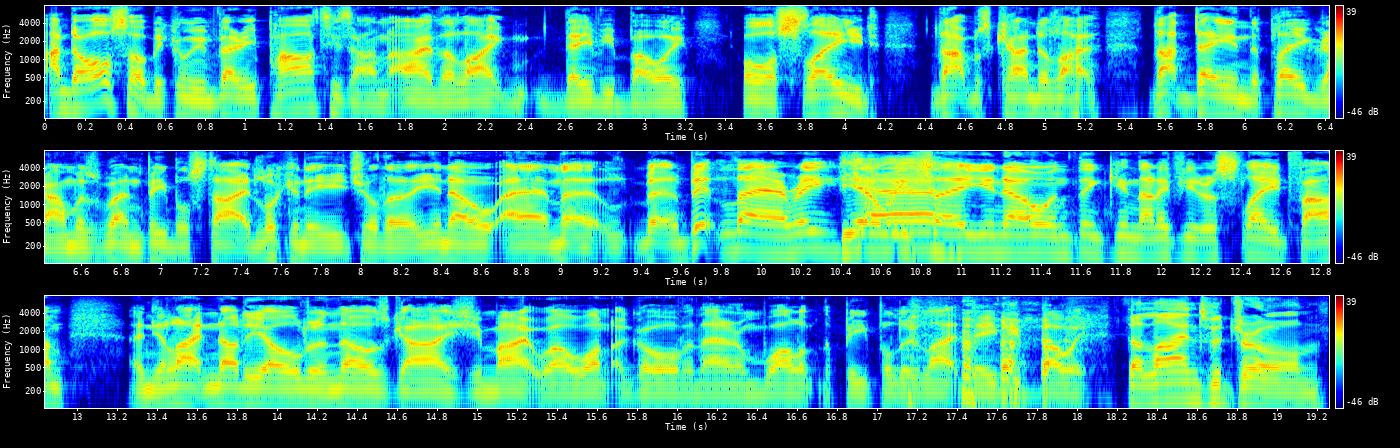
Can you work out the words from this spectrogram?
and also becoming very partisan, either like Davy Bowie or Slade. That was kind of like that day in the playground was when people started looking at each other, you know, um, a, a bit leery, shall we Yeah. Say, you know, and thinking that if you're a Slade fan and you like Noddy Holder and those guys, you might well want to go over there and wallop the people who like David Bowie. The lines were drawn.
